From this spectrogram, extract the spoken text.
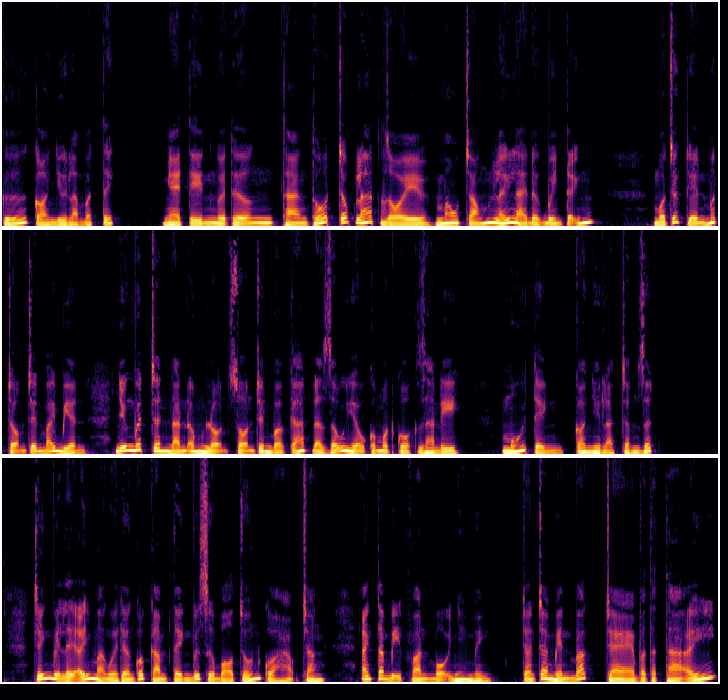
cứ coi như là mất tích. Nghe tin người thường thàng thốt chốc lát rồi mau chóng lấy lại được bình tĩnh. Một chiếc thuyền mất trộm trên bãi biển, những vết chân đàn ông lộn xộn trên bờ cát là dấu hiệu của một cuộc ra đi. Mối tình coi như là chấm dứt. Chính vì lẽ ấy mà người thường có cảm tình với sự bỏ trốn của Hạo Trăng. Anh ta bị phản bội như mình. Chàng trai miền Bắc trẻ và thật thà ấy,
